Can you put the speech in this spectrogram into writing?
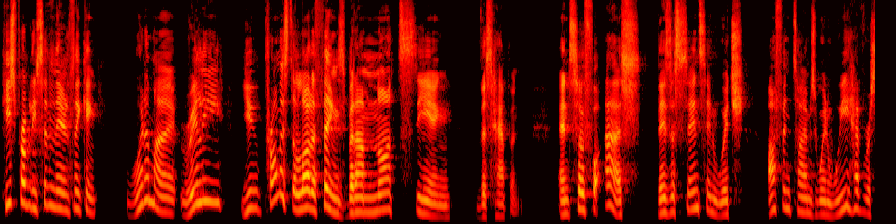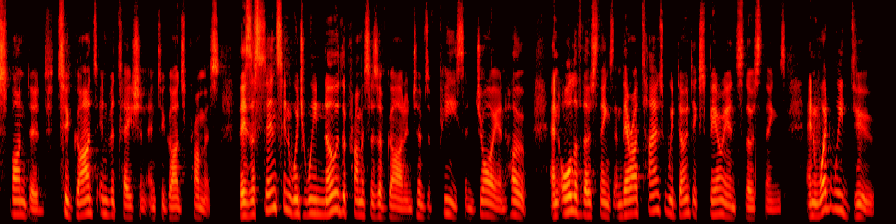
he's probably sitting there and thinking, What am I really? You promised a lot of things, but I'm not seeing this happen. And so for us, there's a sense in which oftentimes when we have responded to God's invitation and to God's promise, there's a sense in which we know the promises of God in terms of peace and joy and hope and all of those things. And there are times we don't experience those things. And what we do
